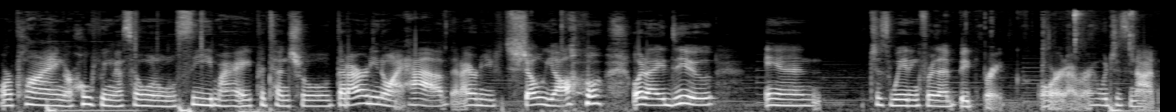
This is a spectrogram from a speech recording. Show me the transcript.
or applying or hoping that someone will see my potential that I already know I have, that I already show y'all what I do, and just waiting for that big break or whatever, which is not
